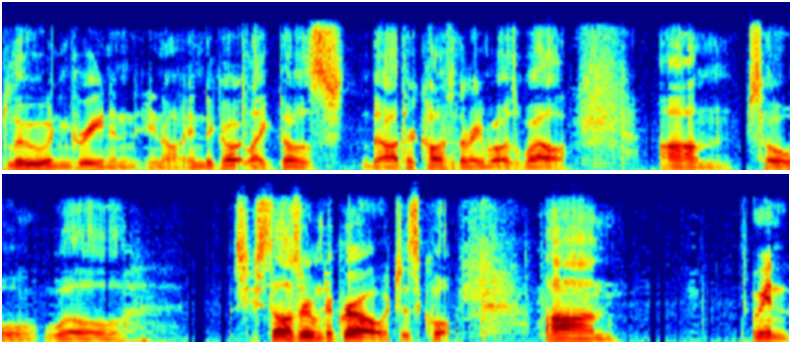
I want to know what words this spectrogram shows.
blue and green and you know indigo like those the other colors of the rainbow as well. Um, so we'll she still has room to grow, which is cool. Um, I mean,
